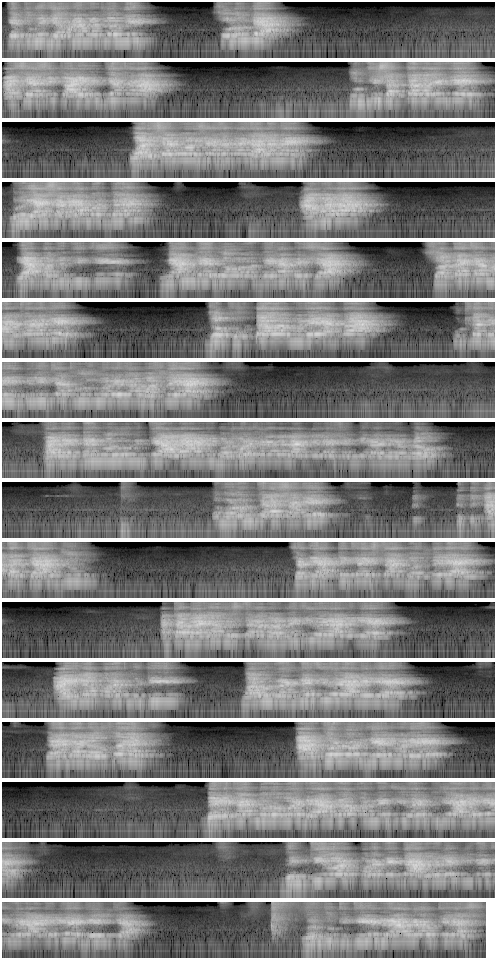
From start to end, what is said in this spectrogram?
की तुम्ही जेवणामधलं मीठ सोडून द्या. अशी अशी काळी विद्या करा. तुमची सत्ता लगेच येईल. वर्षानुवर्ष असं काही झालं नाही. म्हणून ह्या सगळ्याबद्दल आम्हाला या पद्धतीची ज्ञान दे देण्यापेक्षा स्वतःच्या मालकाला दे. जो फुकटामध्ये आता कुठल्या तरी इटलीच्या क्रूजमध्ये बसलेला आहे. हा लंडन वरून इथे आला आणि बडबड लागलेला आहे संजय राजाराम राऊत. तर म्हणून त्याला सांगेल आता चार जून साठी अठ्ठेचाळीस तास बसलेले आहेत. आता बॅगा विस्तारा भरण्याची वेळ आलेली आहे. आईला परत मिठी मारून रडण्याची वेळ आलेली आहे. कारण का लवकरच आर्थोड रोड जेलमध्ये बेडकांबरोबर ड्राव ड्राव करण्याची वेळ तुझी आलेली आहे. भिंतीवर परत एकदा अग्रलेख लिहिण्याची वेळ आलेली आहे जेलच्या. म्हणून तू कितीही ड्राव ड्राव केलास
